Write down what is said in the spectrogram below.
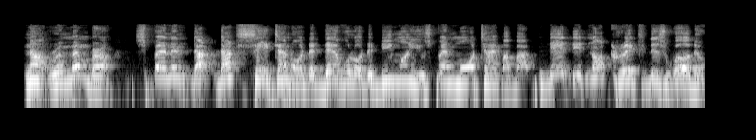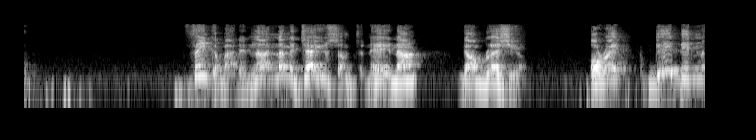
Now, remember, spending that, that Satan or the devil or the demon you spend more time about, they did not create this world, though. Think about it. Now, let me tell you something. Hey, now, God bless you. All right? They didn't,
